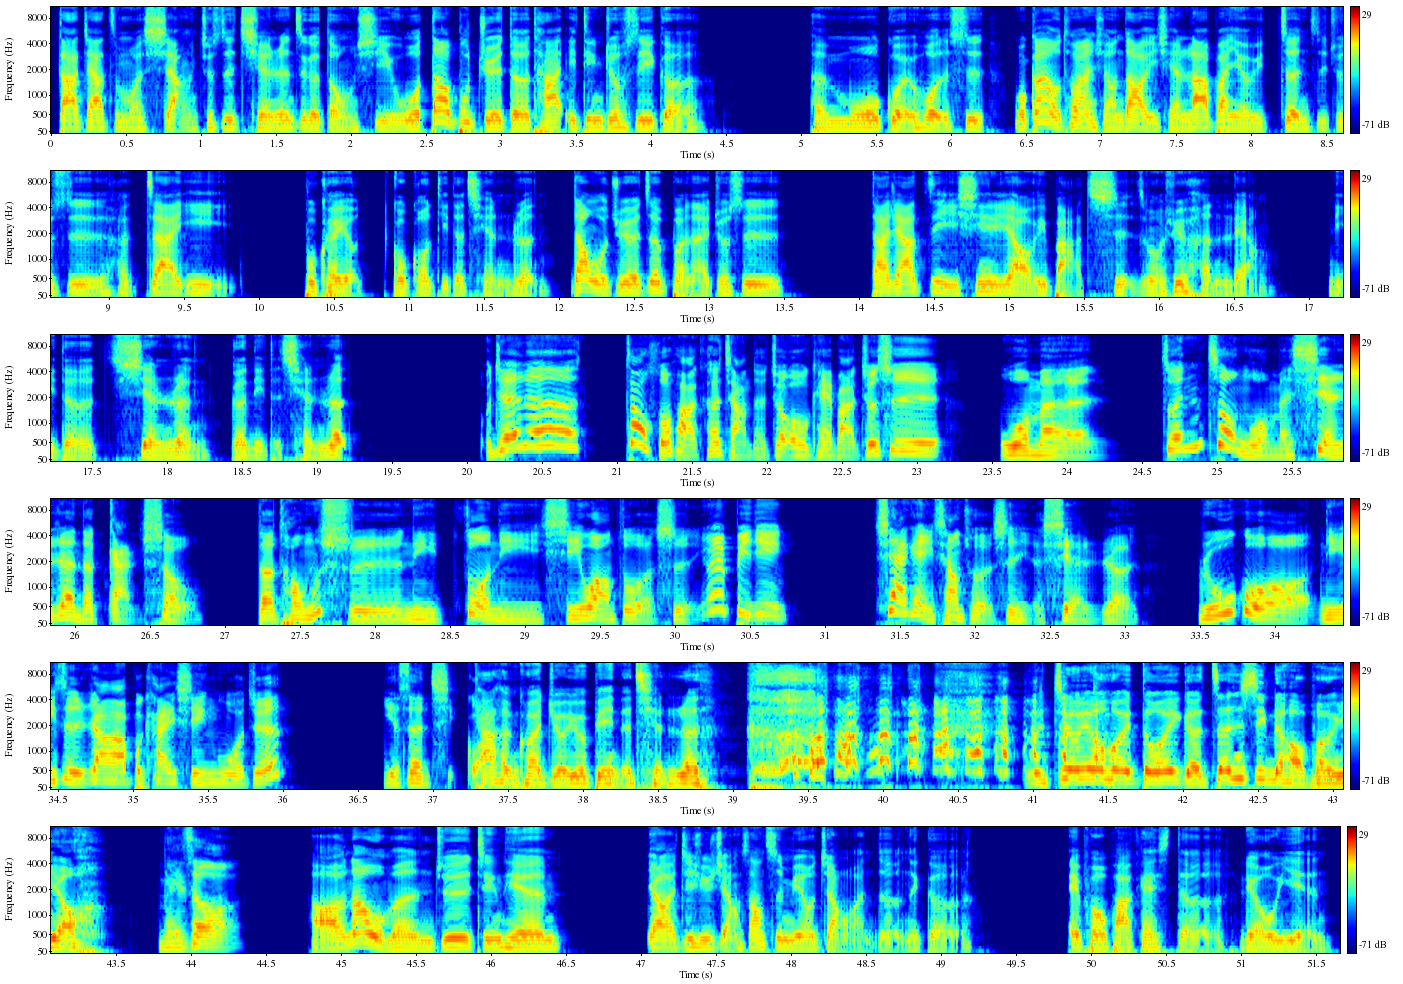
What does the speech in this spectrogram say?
大家怎么想，就是前任这个东西，我倒不觉得他一定就是一个很魔鬼，或者是我刚有突然想到，以前拉板有一阵子就是很在意不可以有勾勾底的前任，但我觉得这本来就是大家自己心里要有一把尺，怎么去衡量你的现任跟你的前任。我觉得照索法克讲的就 OK 吧，就是我们尊重我们现任的感受。的同时，你做你希望做的事，因为毕竟现在跟你相处的是你的现任。如果你一直让他不开心，我觉得也是很奇怪。他很快就又变你的前任，你就又会多一个真心的好朋友。没错。好，那我们就是今天要来继续讲上次没有讲完的那个 Apple Podcast 的留言。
